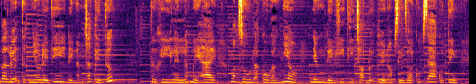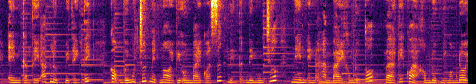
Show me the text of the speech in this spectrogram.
và luyện thật nhiều đề thi để nắm chắc kiến thức. Từ khi lên lớp 12, mặc dù đã cố gắng nhiều, nhưng đến khi thi chọn đội tuyển học sinh giỏi quốc gia của tỉnh, Em cảm thấy áp lực về thành tích, cộng với một chút mệt mỏi vì ôn bài quá sức đến tận đêm hôm trước nên em đã làm bài không được tốt và kết quả không được như mong đợi.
